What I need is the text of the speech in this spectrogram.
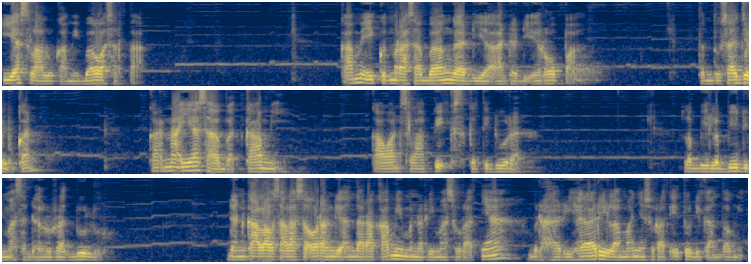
ia selalu kami bawa serta. Kami ikut merasa bangga dia ada di Eropa. Tentu saja bukan? Karena ia sahabat kami, kawan selapik seketiduran. Lebih-lebih di masa darurat dulu. Dan kalau salah seorang di antara kami menerima suratnya, berhari-hari lamanya surat itu dikantongi.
